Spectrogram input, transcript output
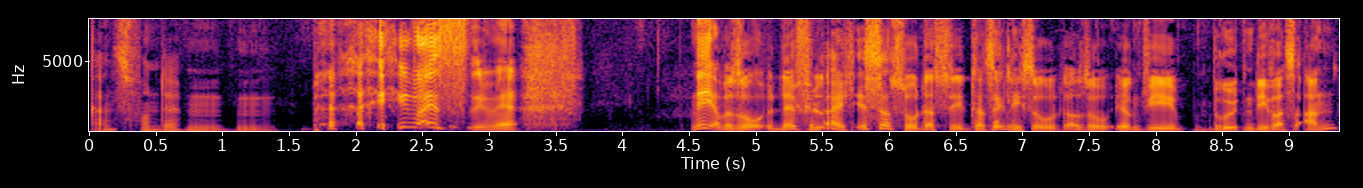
Ganz von der, hm, hm. ich weiß es nicht mehr. Nee, aber so, ne, vielleicht ist das so, dass sie tatsächlich so, also irgendwie brüten die was an,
